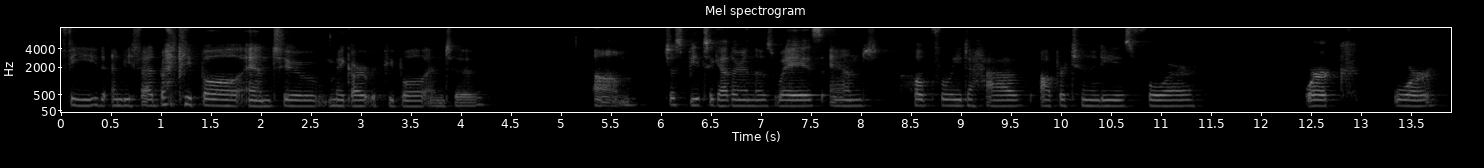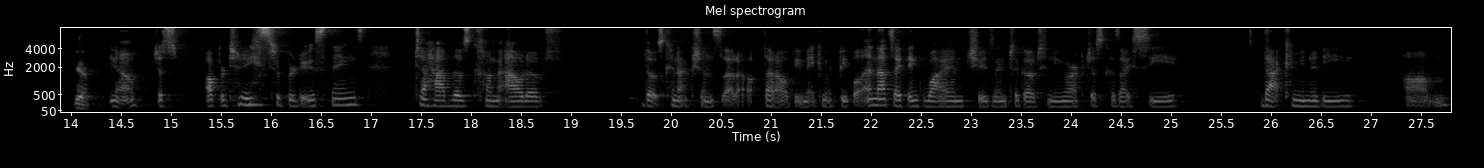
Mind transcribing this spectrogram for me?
feed and be fed by people and to make art with people and to um, just be together in those ways and hopefully to have opportunities for work or Yeah. you know just opportunities to produce things to have those come out of those connections that I'll, that I'll be making with people and that's i think why i'm choosing to go to new york just because i see that community um,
